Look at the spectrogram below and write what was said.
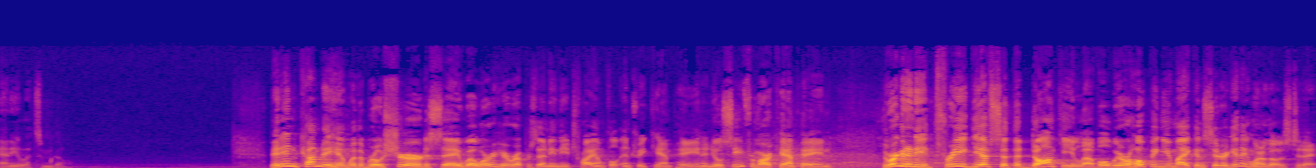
And he lets him go. They didn't come to him with a brochure to say, Well, we're here representing the Triumphal Entry campaign, and you'll see from our campaign we're going to need three gifts at the donkey level. We were hoping you might consider getting one of those today.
